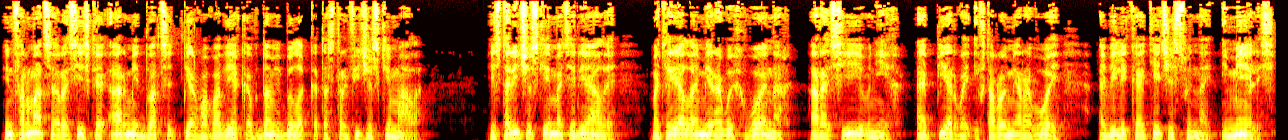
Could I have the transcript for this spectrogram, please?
Информации о российской армии 21 века в доме было катастрофически мало. Исторические материалы, материалы о мировых войнах, о России в них, о Первой и Второй мировой, о Великой Отечественной имелись,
